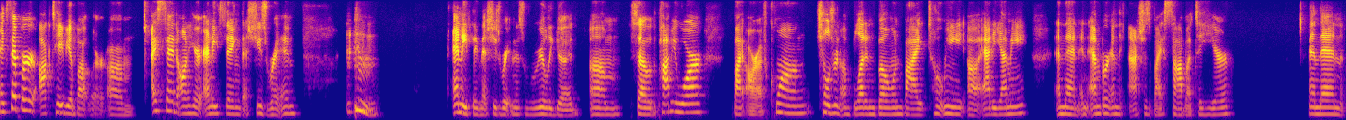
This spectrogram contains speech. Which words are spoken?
except for octavia butler um i said on here anything that she's written anything that she's written is really good. Um, so The Poppy War by R.F. Kuang, Children of Blood and Bone by Tomi uh, Adeyemi, and then An Ember in the Ashes by Sabaa Tahir, and then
